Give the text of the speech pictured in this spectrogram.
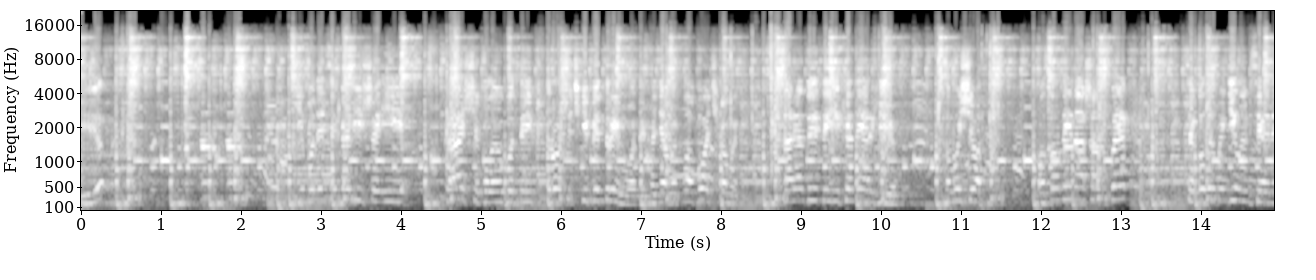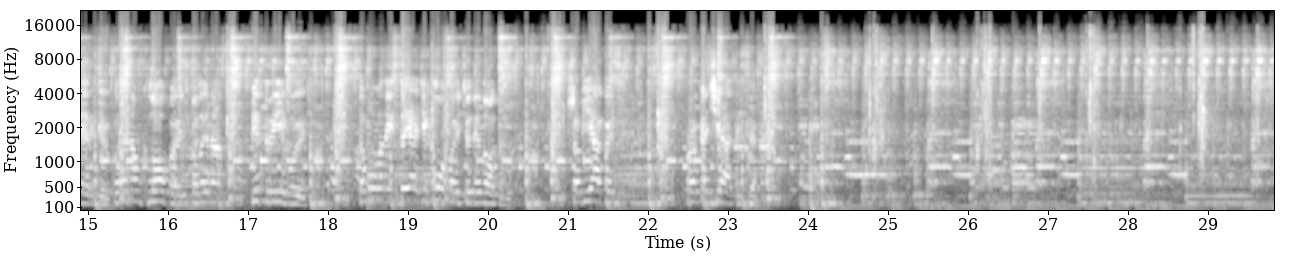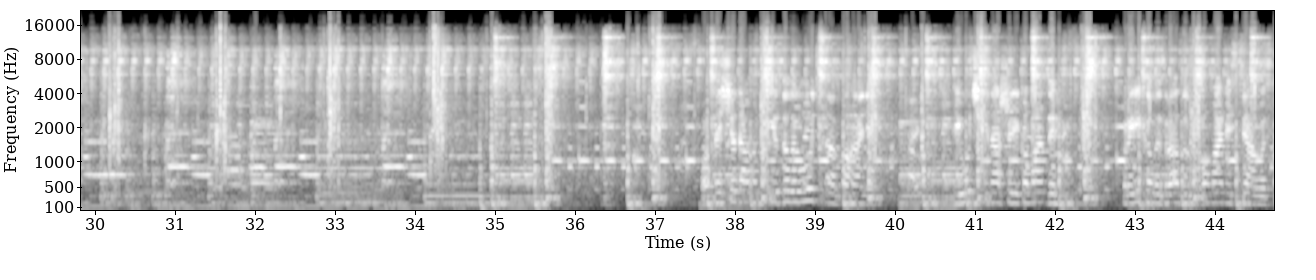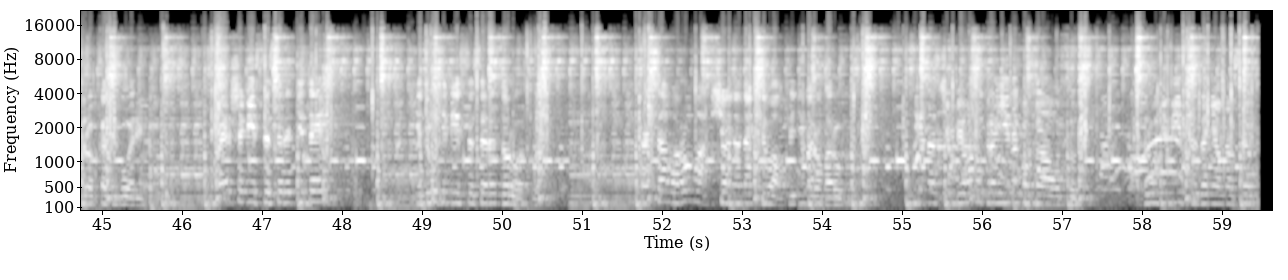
Єп. І буде цікавіше і краще, коли ви будете їх трошечки підтримувати, хоча б хлопочками, зарядити їх енергію. Тому що основний наш аспект це коли ми ділимося енергією, коли нам хлопають, коли нас підтримують. Тому вони стоять і хлопають один одному, щоб якось прокачатися. Нещодавно ми їздили в Луцьк на змагання, і учні нашої команди приїхали зразу з двома місцями з трьох категорій. Перше місце серед дітей і друге місце серед дорослих. Так само Рома щойно танцював, підніме Рома руку. Він у нас чемпіон України по хаосу. Друге місце зайняв на все.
